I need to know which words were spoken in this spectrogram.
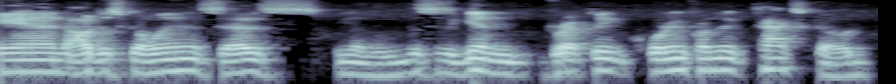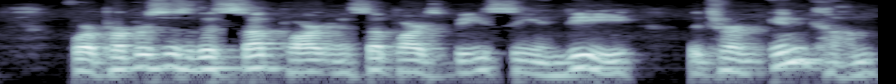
and I'll just go in and says, you know, this is again directly quoting from the tax code. For purposes of this subpart and subparts B, C, and D, the term income,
